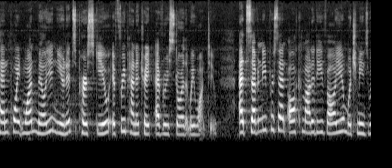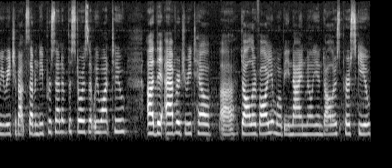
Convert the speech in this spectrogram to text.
10.1 million units per SKU if we penetrate every store that we want to. At 70% all commodity volume, which means we reach about 70% of the stores that we want to, uh, the average retail uh, dollar volume will be $9 million per SKU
